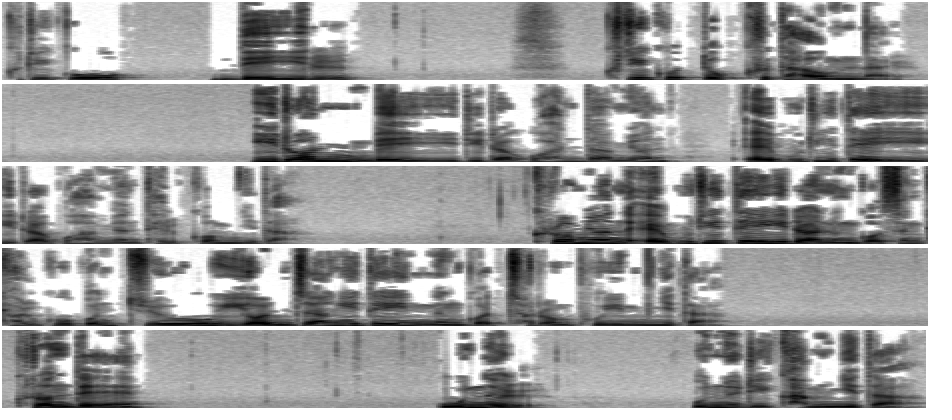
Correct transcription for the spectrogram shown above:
그리고 내일, 그리고 또 그 다음날. 이런 매일이라고 한다면 에브리데이라고 하면 될 겁니다. 그러면 에브리데이라는 것은 결국은 쭉 연장이 되어 있는 것처럼 보입니다. 그런데 오늘, 오늘이 갑니다.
